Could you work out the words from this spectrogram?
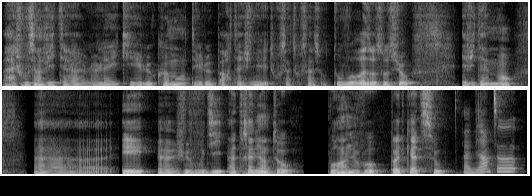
bah, je vous invite à le liker, le commenter, le partager, tout ça, tout ça sur tous vos réseaux sociaux, évidemment. Euh, et euh, je vous dis à très bientôt pour un nouveau podcast sous. À bientôt.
